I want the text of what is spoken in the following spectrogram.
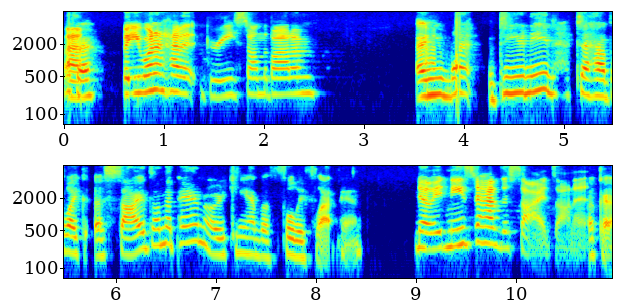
Okay. Uh, but you want to have it greased on the bottom. And you want do you need to have like a sides on the pan or can you have a fully flat pan? No, it needs to have the sides on it. Okay.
